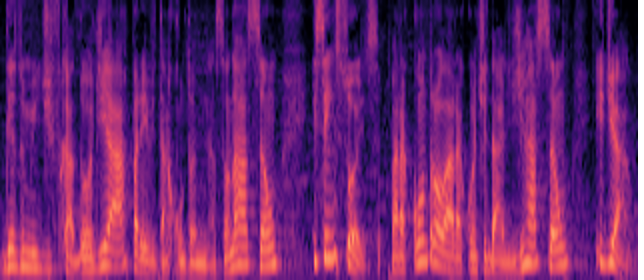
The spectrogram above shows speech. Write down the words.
desumidificador de ar para evitar contaminação da ração e sensores para controlar a quantidade de ração e de água.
